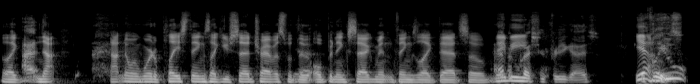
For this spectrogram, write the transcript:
like not not knowing where to place things, like you said, Travis, with the opening segment and things like that. So I have a maybe question for you guys. yeah, if you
